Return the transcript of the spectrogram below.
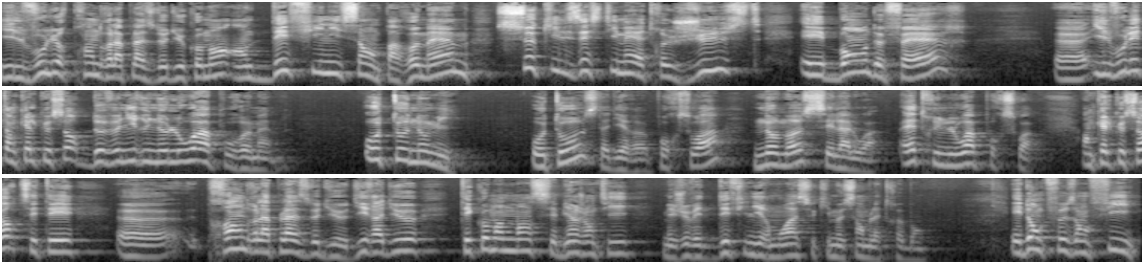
Ils voulurent prendre la place de Dieu comment? En définissant par eux-mêmes ce qu'ils estimaient être juste et bon de faire. Euh, ils voulaient en quelque sorte devenir une loi pour eux-mêmes. Autonomie. Auto, c'est-à-dire pour soi, nomos, c'est la loi. Être une loi pour soi. En quelque sorte, c'était euh, prendre la place de Dieu, dire à Dieu, tes commandements, c'est bien gentil, mais je vais définir moi ce qui me semble être bon. Et donc, faisant fi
